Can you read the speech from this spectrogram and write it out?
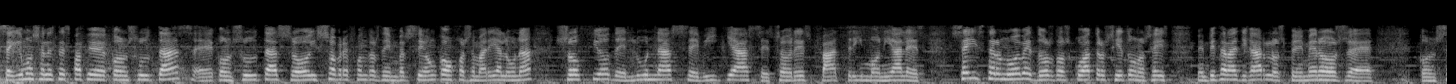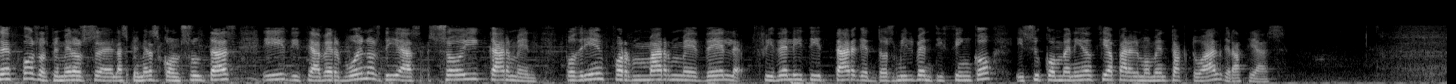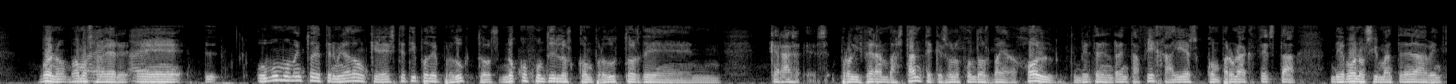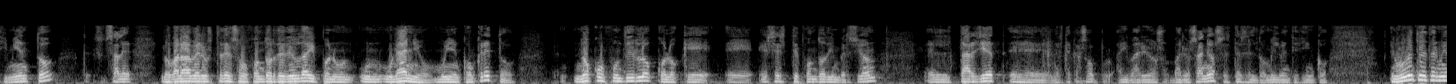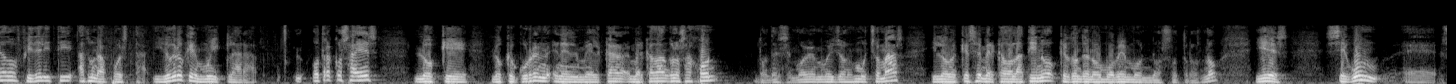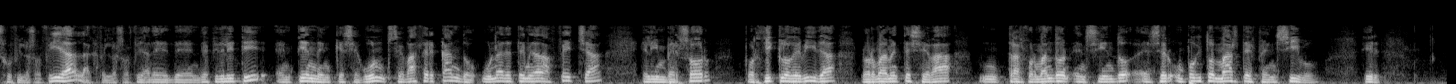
Seguimos en este espacio de consultas. Eh, consultas hoy sobre fondos de inversión con José María Luna, socio de Luna Sevilla Asesores Patrimoniales. 609-224-716. Me empiezan a llegar los primeros eh, consejos, los primeros, eh, las primeras consultas y dice, a ver, buenos días, soy Carmen. ¿Podría informarme del Fidelity Target 2025 y su conveniencia para el momento actual? Gracias. Bueno, vamos a ver. Eh, hubo un momento determinado en que este tipo de productos, no confundirlos con productos de que proliferan bastante, que son los fondos buy and hold, que invierten en renta fija, y es comprar una cesta de bonos y mantener a vencimiento. Sale, lo van a ver ustedes, son fondos de deuda y ponen un, año muy en concreto. No confundirlo con lo que eh, es este fondo de inversión el target, eh, en este caso hay varios, varios años, este es el 2025. En un momento determinado, Fidelity hace una apuesta, y yo creo que es muy clara. Otra cosa es lo que, lo que ocurre en el mercado anglosajón, donde se mueven ellos mucho más, y lo que es el mercado latino, que es donde nos movemos nosotros, ¿no? Y es, según eh, su filosofía, la filosofía de, de, Fidelity, entienden que según se va acercando una determinada fecha, el inversor por ciclo de vida, normalmente se va mm, transformando en, siendo, en ser un poquito más defensivo. Es decir,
